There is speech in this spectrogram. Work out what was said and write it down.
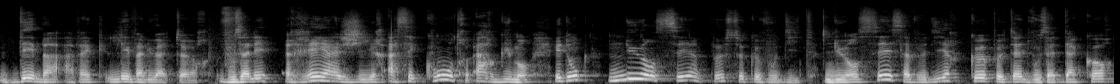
débat avec l'évaluateur. Vous allez réagir à ces contre-arguments et donc nuancer un peu ce que vous dites. Nuancer, ça veut dire que peut-être vous êtes d'accord,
